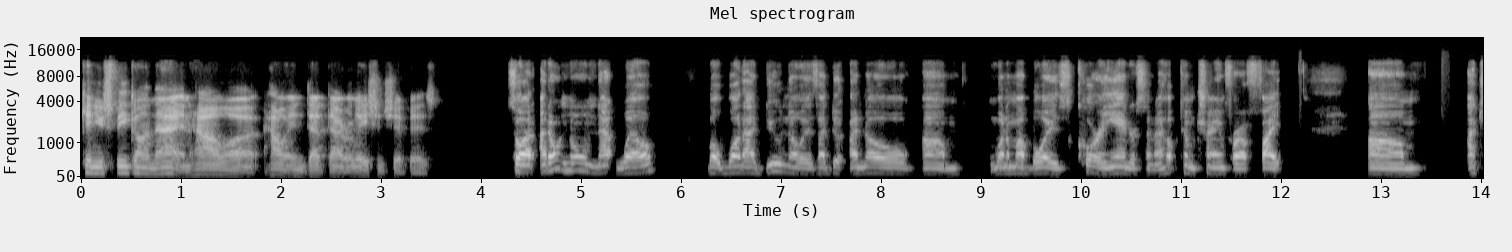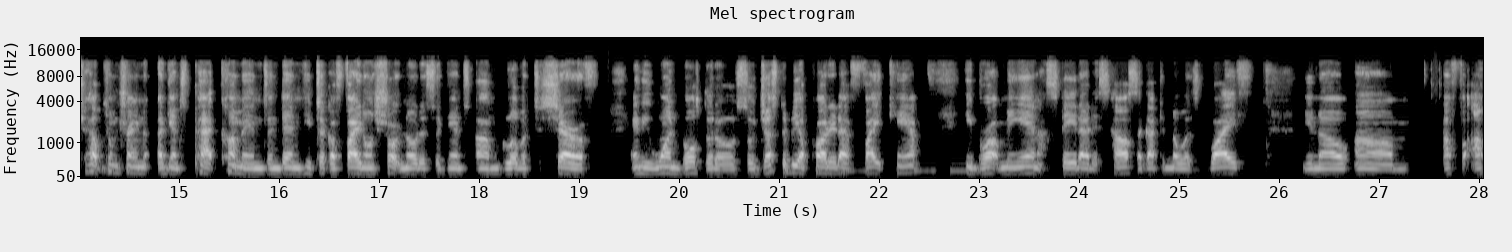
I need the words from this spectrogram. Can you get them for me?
Can you speak on that and how uh, how in depth that relationship is? So I, I don't know him that well, but what I do know is I do I know um, one of my boys, Corey Anderson. I helped him train for a fight. Um, I helped him train against Pat Cummins, and then he took a fight on short notice against um, Glover Teixeira, and he won both of those. So just to be a part of that fight camp, he brought me in. I stayed at his house. I got to know his wife. You know, um, I, I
